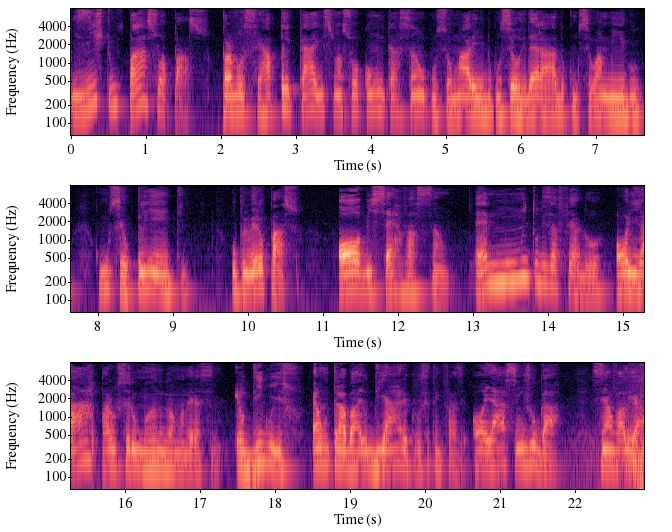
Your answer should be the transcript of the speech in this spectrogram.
Existe um passo a passo para você aplicar isso na sua comunicação com seu marido, com seu liderado, com seu amigo, com seu cliente. O primeiro passo, observação. É muito desafiador olhar para o ser humano de uma maneira assim. Eu digo isso, é um trabalho diário que você tem que fazer. Olhar sem julgar, sem avaliar.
